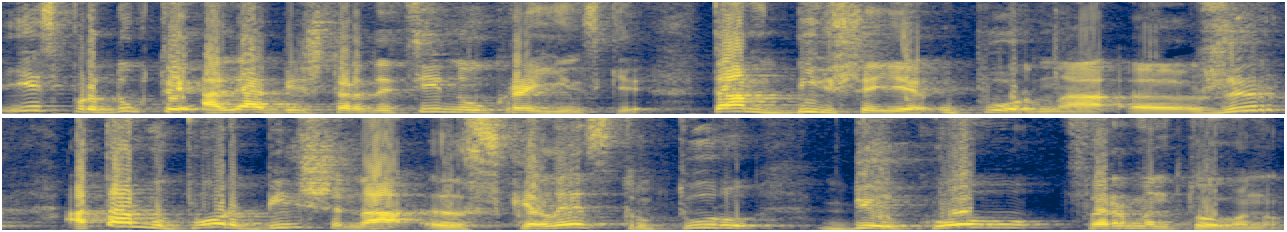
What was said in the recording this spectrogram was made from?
і є продукти аля більш традиційно українські. Там більше є упор на е, жир, а там упор більше на е, скелет, структуру білкову ферментовану.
